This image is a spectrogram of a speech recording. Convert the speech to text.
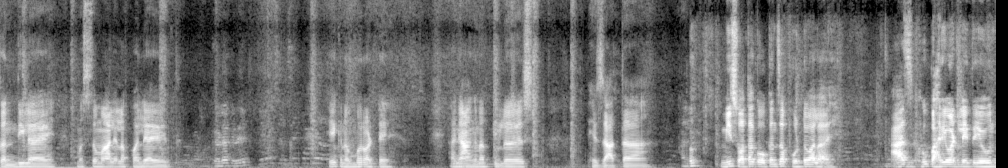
कंदील आहे मस्त माल्याला फले आहेत. एक नंबर वाटते आणि अंगणात तुळस हे जाता. मी स्वतः कोकणचा फोटोवाला आहे. आज खूप भारी वाटलं इथे येऊन.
